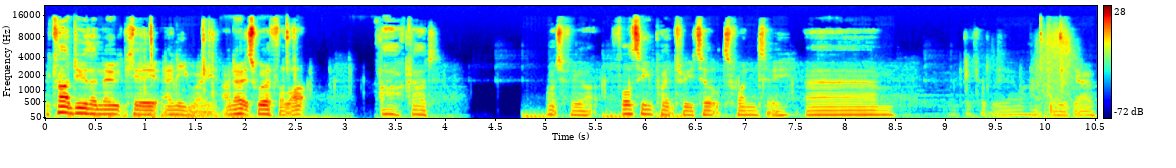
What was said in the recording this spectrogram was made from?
We can't do the no key anyway. I know it's worth a lot. Oh god. How much have we got? 14.3 total 20. Um, There we go.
